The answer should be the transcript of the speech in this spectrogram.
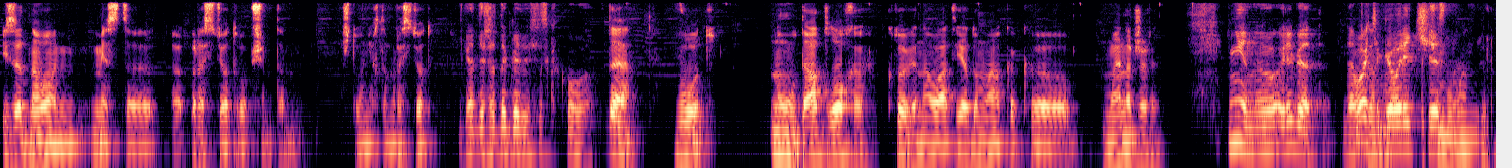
из одного места растет, в общем, там, что у них там растет. Я даже догадываюсь, из какого. Да, вот. Ну да, плохо. Кто виноват? Я думаю, как э, менеджеры. Не, ну, ребята, давайте да, говорить честно. Менеджеры?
